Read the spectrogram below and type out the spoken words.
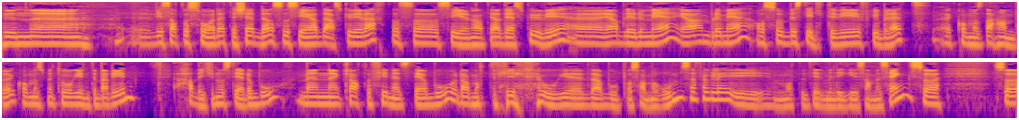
hun Eh, vi satt og så dette skjedde, og så sier jeg at der skulle vi vært. Og så sier hun at ja, det skulle vi. Eh, ja, ble du med? Ja, hun ble med. Og så bestilte vi flybillett. Kom oss til Hamburg, kom oss med tog inn til Berlin. Hadde ikke noe sted å bo, men klarte å finne et sted å bo. Og da måtte vi eh, bo på samme rom, selvfølgelig. Vi måtte til og med ligge i samme seng. Så, så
